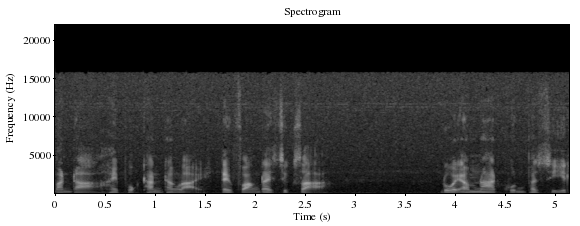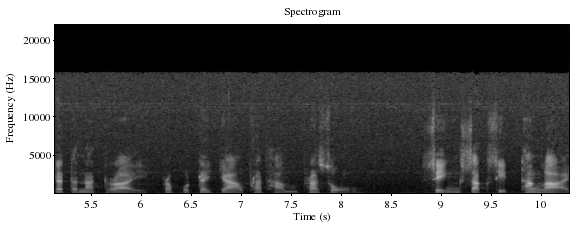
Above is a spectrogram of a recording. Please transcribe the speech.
มารดาให้พวกท่านทั้งหลายได้ฟังได้ศึกษา ด้วยอำนาจคุณพระศรีรัตนตรยัย พระพุทธเจ้าพระธรรมพระสงฆ์สิ่งศักดิ์สิทธิ์ทั้งหลาย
